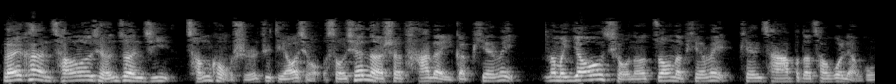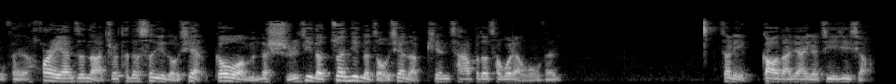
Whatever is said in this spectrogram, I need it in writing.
来看长螺旋钻机成孔时具体要求，首先呢是它的一个偏位。那么要求呢，桩的偏位偏差不得超过两公分。换而言之呢，就是它的设计轴线跟我们的实际的钻进的轴线呢偏差不得超过两公分。这里告诉大家一个记忆技巧：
